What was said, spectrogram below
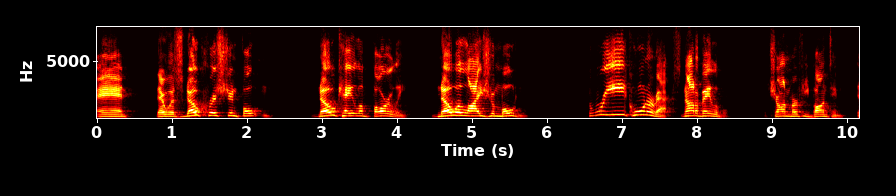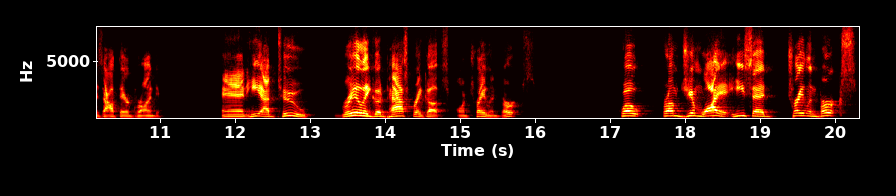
And there was no Kristian Fulton, no Caleb Farley, no Elijah Molden. Three cornerbacks not available. But Sean Murphy Bunting is out there grinding. And he had two really good pass breakups on Treylon Burks. Quote from Jim Wyatt, he said Treylon Burks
